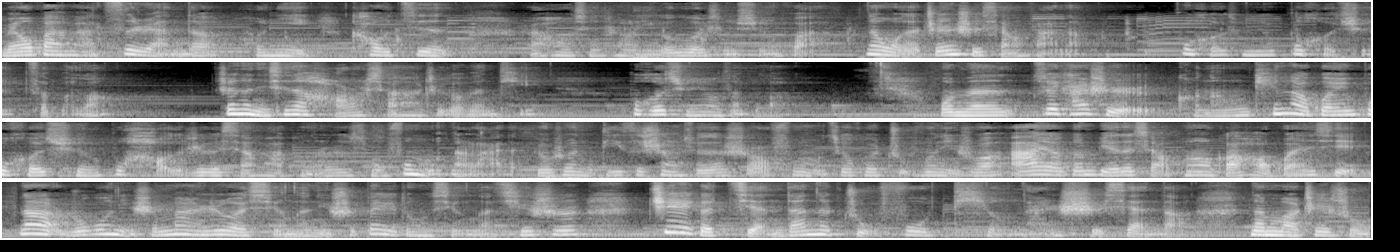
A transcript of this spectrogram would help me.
没有办法自然的和你靠近，然后形成了一个恶性循环。那我的真实想法呢？不合群就不合群，怎么了？真的，你现在好好想想这个问题。不合群又怎么了？我们最开始可能听到关于不合群不好的这个想法，可能是从父母那来的。比如说你第一次上学的时候，父母就会嘱咐你说啊，要跟别的小朋友搞好关系。那如果你是慢热型的，你是被动型的，其实这个简单的嘱咐挺难实现的。那么这种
